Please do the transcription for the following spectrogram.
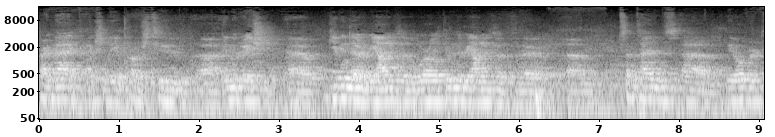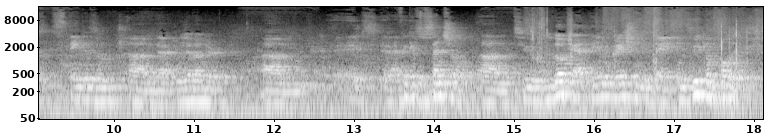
pragmatic, actually, approach to immigration uh, given the realities of the world, given the realities of the um, sometimes uh, the over statism um, that we live under, um, it's, I think it's essential um, to look at the immigration debate in three components.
